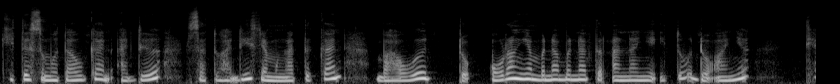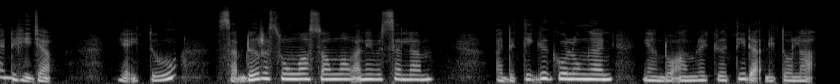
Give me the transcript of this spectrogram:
Kita semua tahu kan ada satu hadis yang mengatakan bahawa orang yang benar-benar teranaya itu doanya tiada hijab. Iaitu sabda Rasulullah SAW ada tiga golongan yang doa mereka tidak ditolak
